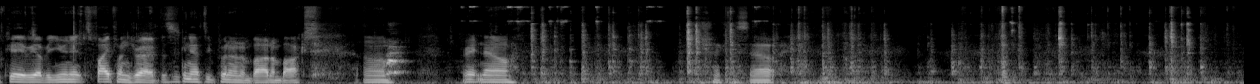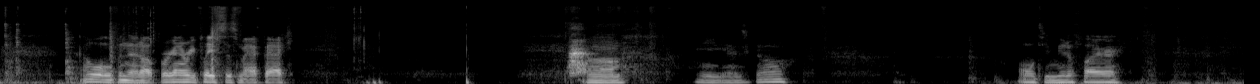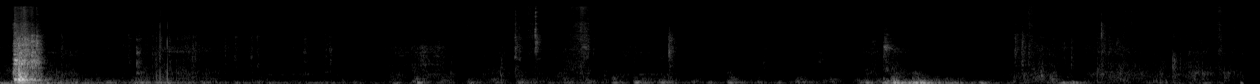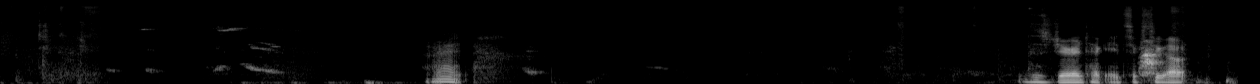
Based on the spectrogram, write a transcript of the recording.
Okay, we have a unit. It's five ton drive. This is gonna have to be put on a bottom box. Um, right now, check this out. I will open that up. We're gonna replace this mat pack. Um, here you guys go. Old humidifier. Right. This is Jared Tech 862 out.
